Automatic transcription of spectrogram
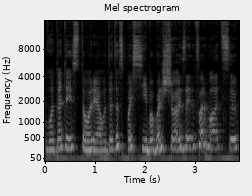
Вот эта история, вот это спасибо большое за информацию.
